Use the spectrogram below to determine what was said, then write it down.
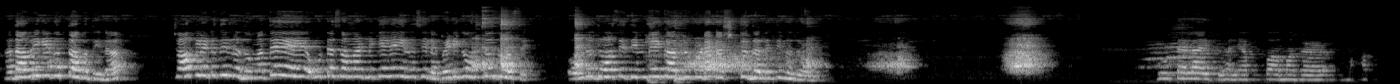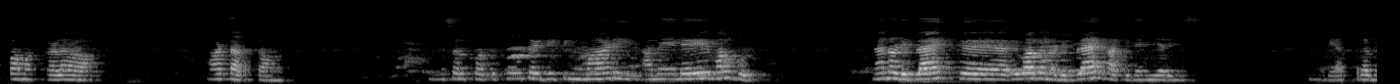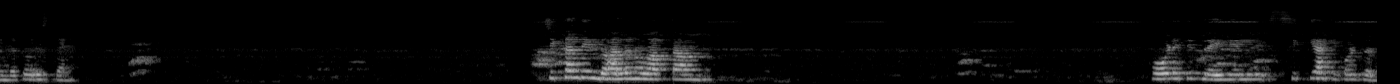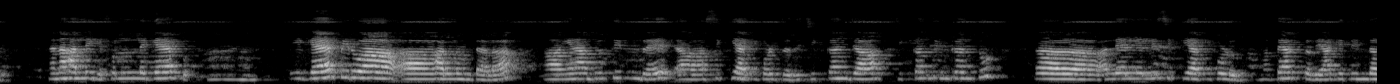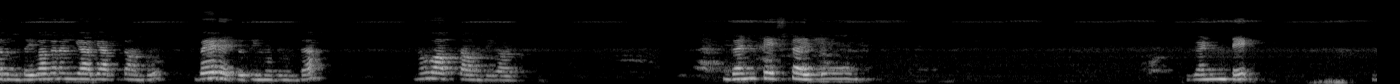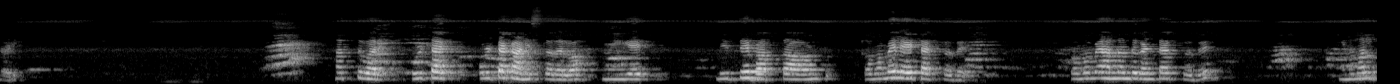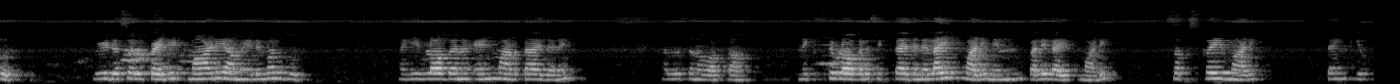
ಅದು ಅವರಿಗೆ ಗೊತ್ತಾಗೋದಿಲ್ಲ. ಚಾಕ್ಲೇಟ್ ತಿನ್ನೋದು, ಮತ್ತೆ ಊಟ ಸಹ ಮಾಡಲಿಕ್ಕೆ ಏನು ಸಿಲ್ಲ. ಬೆಳಿಗ್ಗೆ ಒಂದು ದೋಸೆ. ಒಂದು ದೋಸೆ ತಿನ್ಬೇಕಾದ್ರೂ ಕೂಡ ಕಷ್ಟದಲ್ಲಿ ತಿನ್ನೋದು ಊಟ ಎಲ್ಲ ಆಯಿತು. ಅಲ್ಲಿ ಅಪ್ಪ, ಮಗ, ಅಪ್ಪ ಮಕ್ಕಳ ಆಟ ಆಗ್ತಾ ಉಂಟು. ಇನ್ನು ಸ್ವಲ್ಪ ಹೊತ್ತು ಕೂತು ಎಡಿಟಿಂಗ್ ಮಾಡಿ, ಆಮೇಲೆ ಮಲಗೋದು. ನಾನು ನೋಡಿ ಬ್ಲ್ಯಾಕ್ ಇವಾಗ ನೋಡಿ ಬ್ಲ್ಯಾಕ್ ಹಾಕಿದ್ದೇನೆ ಇಯರಿಂಗ್ಸ್ ನೋಡಿ, ಹತ್ರದಿಂದ ತೋರಿಸ್ತೇನೆ. ಚಿಕನ್ ತಿಂದು ಹಲ್ಲು ನೋವಾಗ್ತಾ ಉಂಟು. ಕೋಳಿ ತಿಂದರೆ ಇಲ್ಲಿ ಇಲ್ಲಿ ಸಿಕ್ಕಿ ಹಾಕಿಕೊಳ್ತದೆ. ನನ್ನ ಹಲ್ಲಿಗೆ ಫುಲ್ ಗ್ಯಾಪ್ ಈ ಗ್ಯಾಪ್ ಇರುವ ಹಲ್ಲು ಉಂಟಲ್ಲ ಏನಾದರೂ ತಿಂದರೆ ಸಿಕ್ಕಿ ಹಾಕಿಕೊಳ್ತದೆ. ಚಿಕನ್ ಜಾ ಚಿಕನ್ ತಿಂದ್ರಂತೂ ಅಲ್ಲಿ ಅಲ್ಲಿ ಅಲ್ಲೆಲ್ಲಿ ಸಿಕ್ಕಿ ಹಾಕಿಕೊಳ್ಳೋದು. ಮತ್ತೆ ಆಗ್ತದೆ, ಯಾಕೆ ತಿಂದದು ಅಂತ. ಇವಾಗ ನನಗೆ ಹಾಗೆ ಆಗ್ತಾ ಉಂಟು. ಬೇಡ ಇತ್ತು ತಿನ್ನೋದು ಅಂತ. ನೋವಾಗ್ತಾ ಉಂಟು ಇವಾಗ ಗಂಟೆ ಎಷ್ಟಾಯಿತು? ಗಂಟೆ, ನೋಡಿ. ಹತ್ತುವರೆ. ಉಲ್ಟಾ ಉಲ್ಟಾ ಕಾಣಿಸ್ತದಲ್ವ? ನಿಮಗೆ ನಿದ್ದೆ ಬರ್ತಾ ಉಂಟು. ಒಮ್ಮೊಮ್ಮೆ ಲೇಟ್ ಆಗ್ತದೆ. ಒಮ್ಮೊಮ್ಮೆ ಹನ್ನೊಂದು ಗಂಟೆ ಆಗ್ತದೆ. ಇನ್ನು ಮಲಗೋದು. ವಿಡಿಯೋ ಸ್ವಲ್ಪ ಎಡಿಟ್ ಮಾಡಿ ಆಮೇಲೆ ಮಲಗೋದು. ಹಾಗೆ ಈ ವ್ಲಾಗನ್ನು ಎಂಡ್ ಮಾಡ್ತಾ ಇದ್ದೇನೆ. ಅಲ್ಲೂ ಸಹ ಉಂಟು ನೆಕ್ಸ್ಟ್ ವ್ಲಾಗಲ್ಲಿ ಸಿಗ್ತಾ ಇದ್ದೇನೆ. ಲೈಕ್ ಮಾಡಿ ನೆನಪಲ್ಲಿ ಲೈಕ್ ಮಾಡಿ ಸಬ್ಸ್ಕ್ರೈಬ್ ಮಾಡಿ. Thank you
